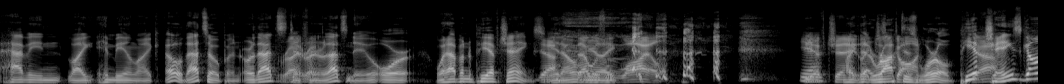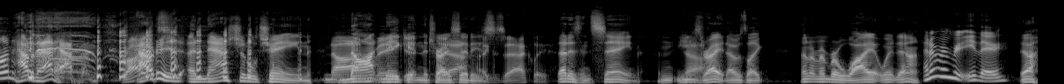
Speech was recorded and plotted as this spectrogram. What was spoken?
having like him being like, "Oh, that's open," or "That's Right, different," right. or "That's new," or "What happened to PF Chang's?" yeah, you know, that was like, wild. yeah. PF Chang like that just rocked his world. PF Yeah. Chang's gone. How did that happen? Right? How did a national chain not, make, it in the Tri Yeah, Cities? exactly. That is insane. And he's Yeah. right. I was like, I don't remember why it went down. I don't remember either. Yeah.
